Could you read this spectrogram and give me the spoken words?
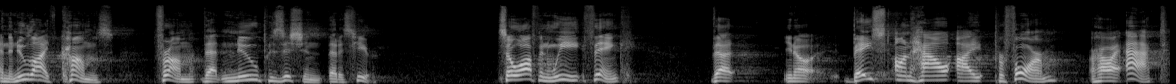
And the new life comes from that new position that is here. So often we think that, you know, based on how I perform or how I act,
